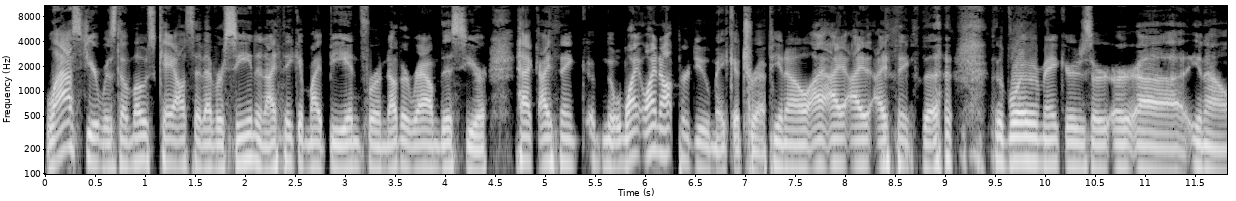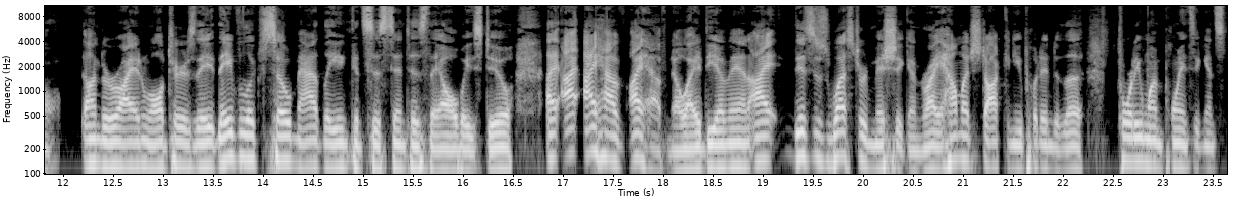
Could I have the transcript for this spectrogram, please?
Last year was the most chaos I've ever seen, and I think it might be in for another round this year. Heck, I think why why not Purdue make a trip? You know, I I, I think the the Boilermakers are, are uh, you know under Ryan Walters. They they've looked so madly inconsistent as they always do. I, I, I have I have no idea, man. I this is Western Michigan, right? How much stock can you put into the 41 points against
